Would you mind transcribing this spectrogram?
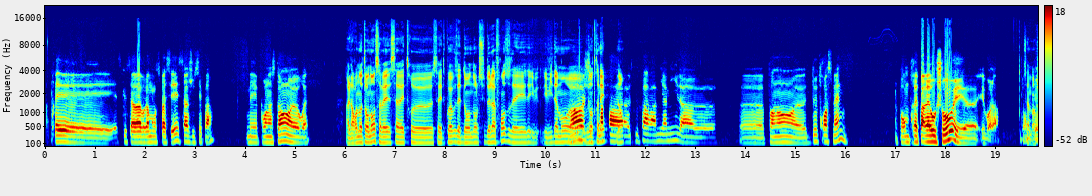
Après, est-ce que ça va vraiment se passer? Ça, je sais pas. Mais pour l'instant, ouais. Alors en attendant, ça va, ça va, être, euh, ça va être quoi? Vous êtes dans, le sud de la France? Vous allez évidemment euh, vous entraîner? non Je pars à Miami là, euh, pendant 2-3 semaines pour me préparer au show et, voilà. Donc, ça marche.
